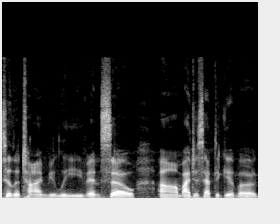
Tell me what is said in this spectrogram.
to the time you leave. And so um, I just have to give a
